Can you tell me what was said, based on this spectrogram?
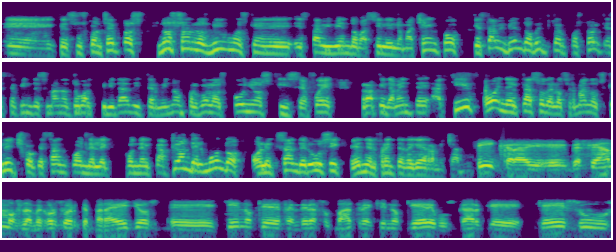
eh, que sus conceptos no son los mismos que está viviendo Vasily Lomachenko, que está viviendo Víctor Postol, que este fin de semana tuvo actividad y terminó, colgó los puños y se fue rápidamente a Kiev, o en el caso de los hermanos Klitschko, que están con el, con el campeón del mundo, Alexander Usyk, en el frente de guerra, Michal. Sí, caray, eh, deseamos la mejor suerte para ellos. Eh, ¿Quién no quiere defender a su patria? ¿Quién no quiere buscar que, que sus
